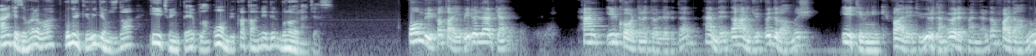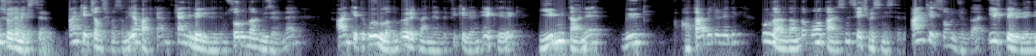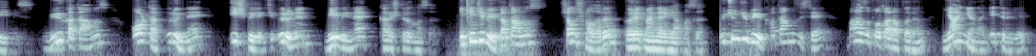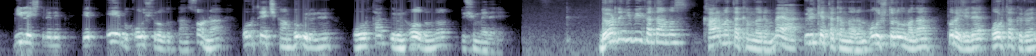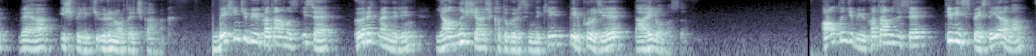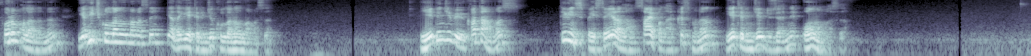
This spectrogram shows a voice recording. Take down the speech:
Herkese merhaba. Bugünkü videomuzda eTwink'te yapılan 10 büyük hata nedir bunu öğreneceğiz. 10 büyük hatayı belirlerken hem il koordinatörlerinden hem de daha önce ödül almış eTwinning faaliyeti yürüten öğretmenlerden faydalandığımı söylemek isterim. Anket çalışmasını yaparken kendi belirlediğim sorunların üzerine ankete uyguladığım öğretmenlerin de fikirlerini ekleyerek 20 tane büyük hata belirledik. Bunlardan da 10 tanesini seçmesini istedim. Anket sonucunda ilk belirlediğimiz büyük hatamız ortak ürünle işbirlikçi ürünün birbirine karıştırılması. İkinci büyük hatamız çalışmaları öğretmenlerin yapması. Üçüncü büyük hatamız ise bazı fotoğrafların yan yana getirilip birleştirilip bir e-book oluşturulduktan sonra ortaya çıkan bu ürünün ortak ürün olduğunu düşünmeleri. Dördüncü büyük hatamız karma takımların veya ülke takımların oluşturulmadan projede ortak ürün veya işbirlikçi ürün ortaya çıkarmak. Beşinci büyük hatamız ise öğretmenlerin yanlış yaş kategorisindeki bir projeye dahil olması. Altıncı büyük hatamız ise TwinSpace'te yer alan forum alanının ya hiç kullanılmaması ya da yeterince kullanılmaması. Yedinci büyük hatamız TwinSpace'te yer alan sayfalar kısmının yeterince düzenli olmaması.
